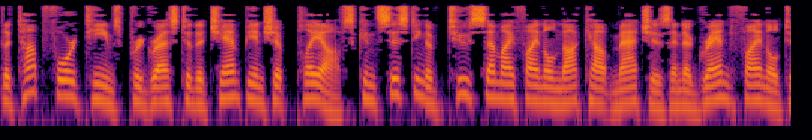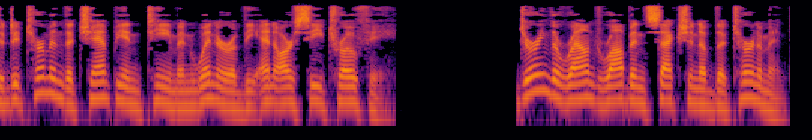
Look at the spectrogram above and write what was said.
The top four teams progress to the championship playoffs consisting of two semi-final knockout matches and a grand final to determine the champion team and winner of the NRC trophy. During the round-robin section of the tournament,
